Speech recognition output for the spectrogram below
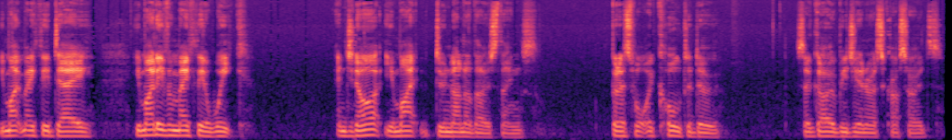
You might make their day. You might even make their week. And you know what? You might do none of those things. But it's what we're called to do. So go be generous, Crossroads.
